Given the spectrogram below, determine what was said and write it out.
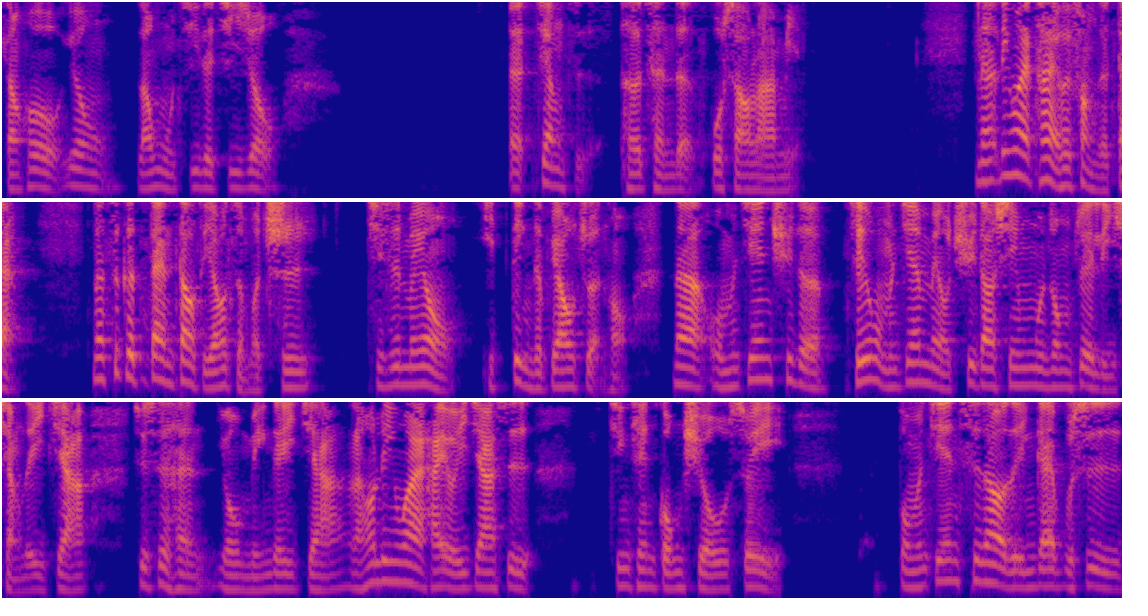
然后用老母鸡的鸡肉，呃，这样子合成的锅烧拉面。那另外它也会放个蛋，那这个蛋到底要怎么吃？其实没有一定的标准哦。那我们今天去的，其实我们今天没有去到心目中最理想的一家，就是很有名的一家。然后另外还有一家是今天公休，所以。我们今天吃到的应该不是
